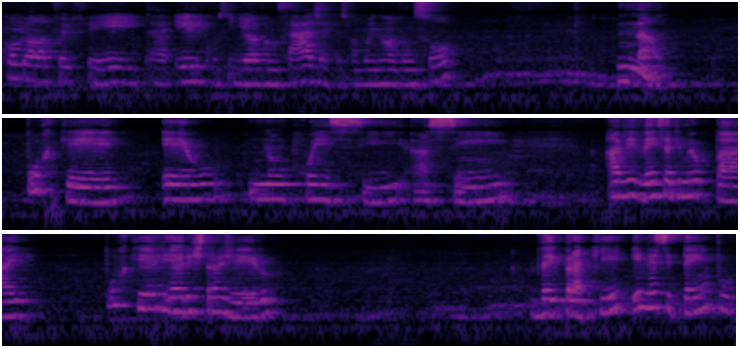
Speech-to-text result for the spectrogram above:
Como ela foi feita? Ele conseguiu avançar, já que a sua mãe não avançou? Não, porque eu não conheci assim a vivência de meu pai, porque ele era estrangeiro. Veio para aqui e nesse tempo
